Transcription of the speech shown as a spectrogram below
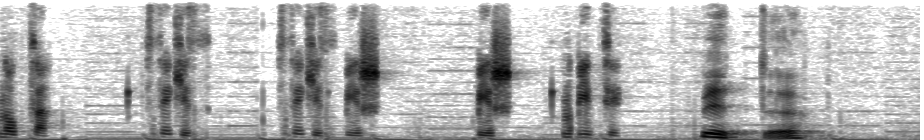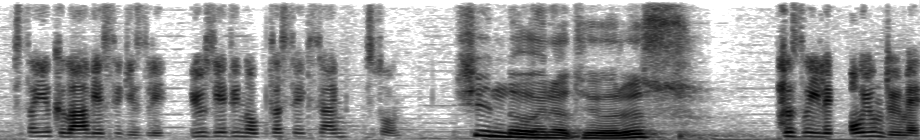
nokta 8 8 1 1 bitti. Bitti. Sayı klavyesi gizli. 107.80 son. Şimdi oynatıyoruz. Hızlı ile oyun düğme.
